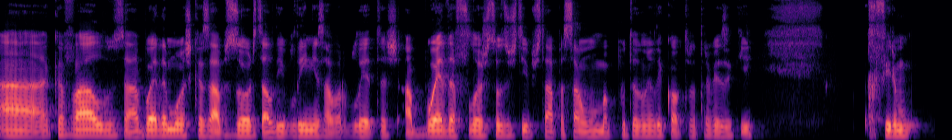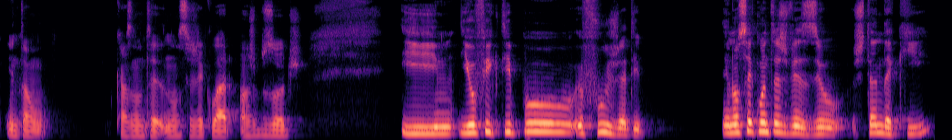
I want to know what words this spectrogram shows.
Há cavalos, há bué de moscas, há besouros, há libelinhas, há borboletas, há bué de flores de todos os tipos. Está a passar uma puta de um helicóptero outra vez aqui. Refiro-me, então, caso não, te, não seja claro, aos besouros. E, e eu fico tipo, eu fujo, é tipo, eu não sei quantas vezes eu, estando aqui,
